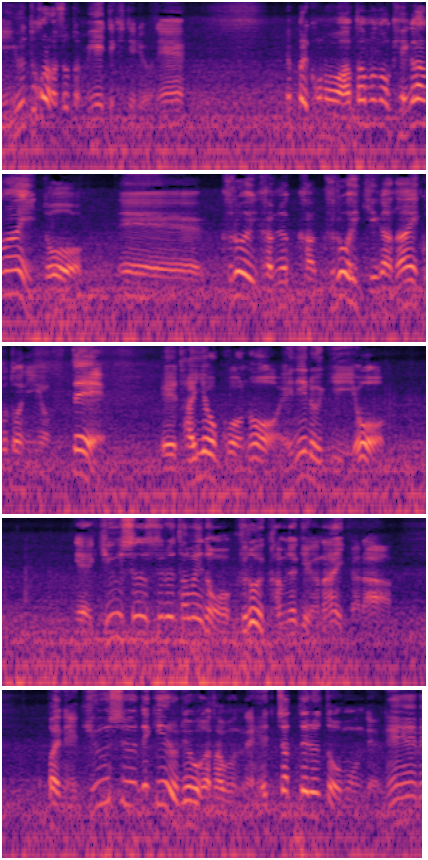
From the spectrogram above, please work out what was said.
というところがちょっと見えてきてるよね。やっぱりこの頭の毛がないと、えー黒い髪のか黒い毛がないことによって、えー太陽光のエネルギーを、えー吸収するための黒い髪の毛がないから、やっぱりね、吸収できる量が多分ね、減っちゃってると思うんだよね。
